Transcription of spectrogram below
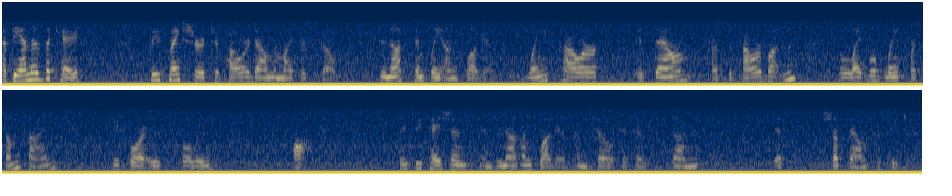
At the end of the case, Please make sure to power down the microscope. Do not simply unplug it. When you power it down, press the power button. The light will blink for some time before it is fully off. Please be patient and do not unplug it until it has done its shutdown procedure.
